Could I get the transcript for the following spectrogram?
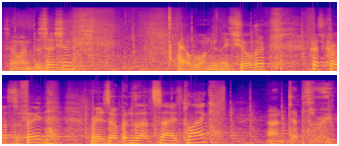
So in position, elbow underneath shoulder, crisscross the feet, raise up into that side plank, and dip through.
